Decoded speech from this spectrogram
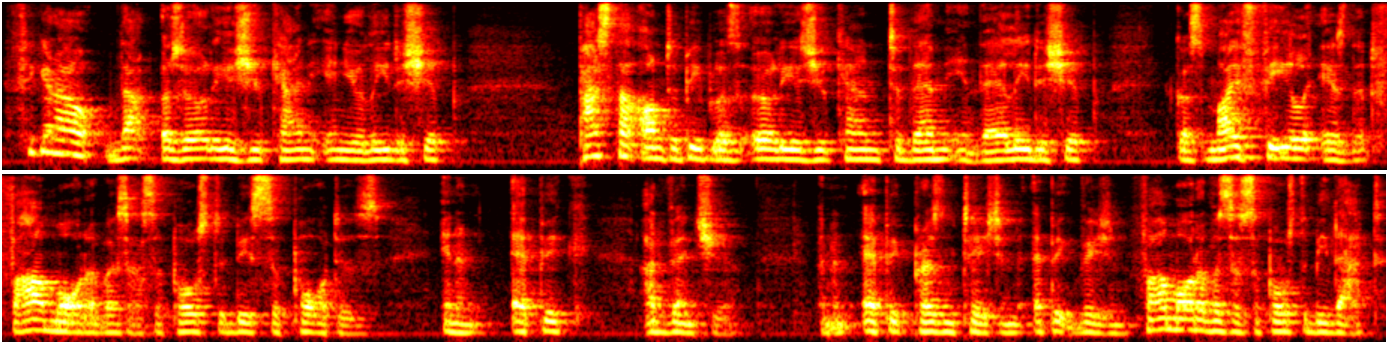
Figure out that as early as you can in your leadership pass that on to people as early as you can to them in their leadership because my feel is that far more of us are supposed to be supporters in an epic adventure and an epic presentation, an epic vision. Far more of us are supposed to be that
